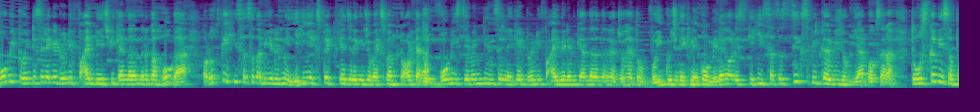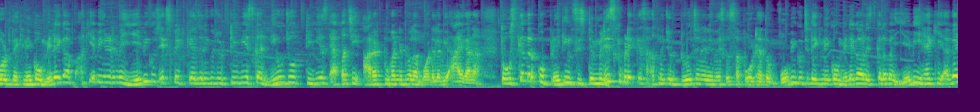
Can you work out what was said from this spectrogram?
वो भी 20 से लेकर 25 बीएचपी के अंदर अंदर का होगा और उसके ही साथ साथ अभी में यही एक्सपेक्ट किया जाएगा जो मैक्सिमम टॉर्क है तो वो भी 17 से लेकर 25 एनएम के अंदर अंदर का जो है तो वही कुछ देखने को मिलेगा और इसके ही साथ साथ सिक्स स्पीड का भी जो गियर बॉक्स है ना तो उसका भी सपोर्ट देखने को मिलेगा। बाकी अभी में ये भी कुछ एक्सपेक्ट किया जाएगा जो टीवीएस का न्यू जो TVS Apache R two hundred वाला मॉडल अभी आएगा ना तो उसके अंदर आपको ब्रेकिंग सिस्टम में डिस्क ब्रेक के साथ में जो डुअल चैनल का सपोर्ट है तो वो भी कुछ देखने को मिलेगा और इसके अलावा ये भी है कि अगर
